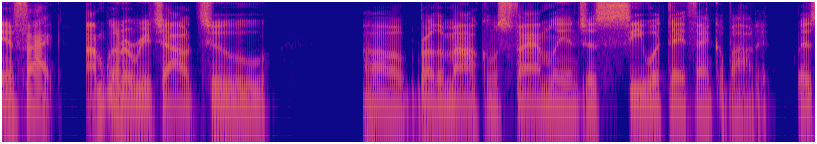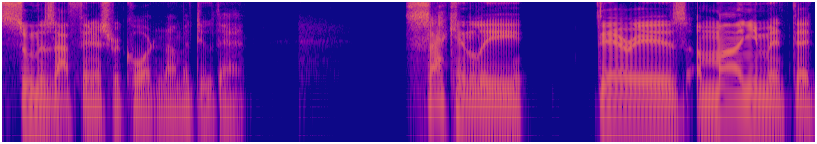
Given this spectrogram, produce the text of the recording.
In fact, I'm going to reach out to uh, Brother Malcolm's family and just see what they think about it. As soon as I finish recording, I'm going to do that. Secondly, there is a monument that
